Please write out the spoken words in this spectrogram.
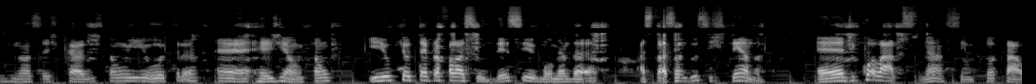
as nossas casas estão em outra é, região. Então, e o que eu tenho para falar assim desse momento da a situação do sistema é de colapso, né, assim, total.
